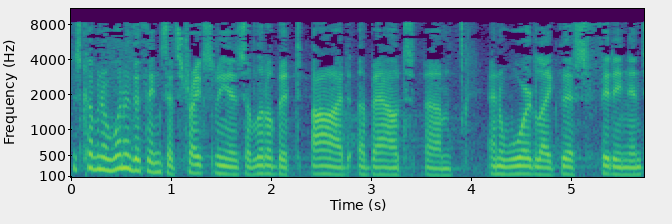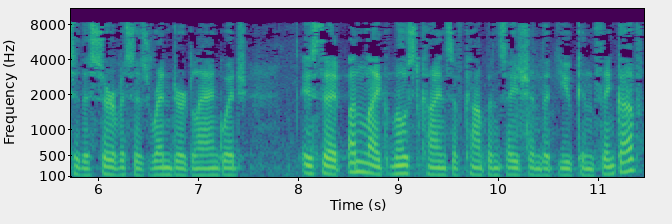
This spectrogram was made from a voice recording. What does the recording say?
Ms. Kovner, one of the things that strikes me as a little bit odd about um, an award like this fitting into the services rendered language is that unlike most kinds of compensation that you can think of,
